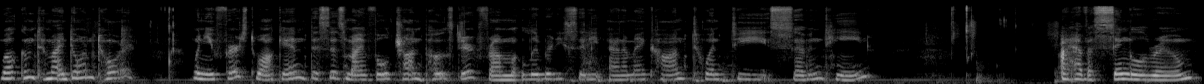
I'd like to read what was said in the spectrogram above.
Welcome to my dorm tour. When you first walk in, this is my Voltron poster from Liberty City Anime Con 2017. I have a single room.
